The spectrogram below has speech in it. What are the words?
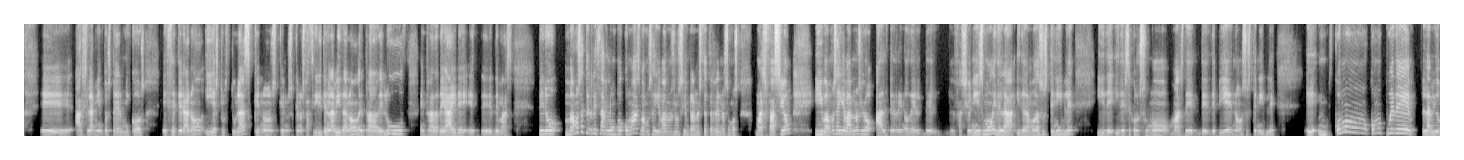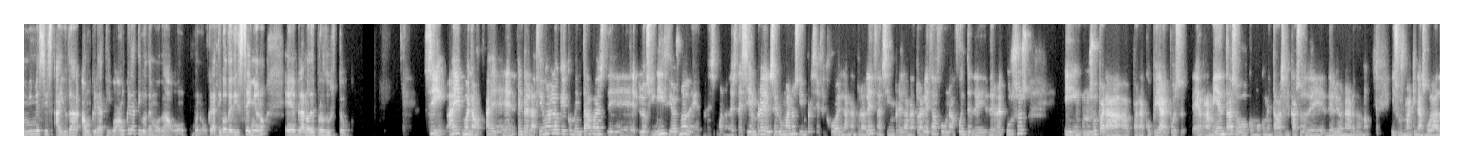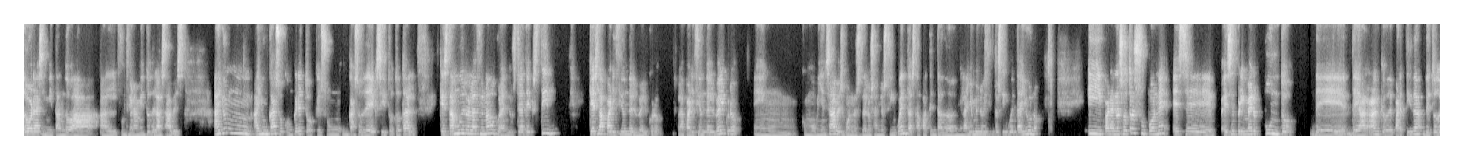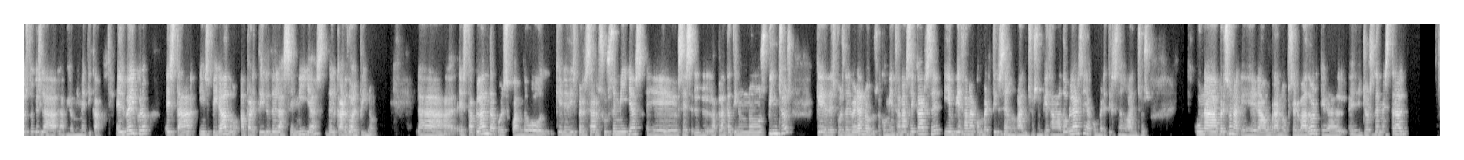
aislamientos térmicos, etcétera, ¿no? Y estructuras que nos, que nos, que nos faciliten la vida, ¿no? De entrada de luz, entrada de aire, demás pero vamos a aterrizarlo un poco más, vamos a llevárnoslo siempre a nuestro terreno, somos más fashion y vamos a llevárnoslo al terreno del, fashionismo y de, la, moda sostenible y de, ese consumo más de, pie ¿no? sostenible. Eh, ¿cómo, ¿cómo, puede la biomímesis ayudar a un creativo, a un creativo de moda o bueno, un creativo de diseño ¿no? en el plano del producto? Sí, hay, bueno, eh, en relación a lo que comentabas de los inicios, ¿no? De, bueno, desde siempre el ser humano siempre se fijó en la naturaleza, siempre la naturaleza fue una fuente de, recursos e incluso para, copiar pues, herramientas o como comentabas el caso de, Leonardo ¿no? y sus máquinas voladoras imitando al funcionamiento de las aves. Hay un, hay un, caso concreto que es un caso de éxito total que está muy relacionado con la industria textil, que es la aparición del velcro. La aparición del velcro como bien sabes, bueno, es de los años 50, está patentado en el año 1951 y para nosotros supone ese, ese primer punto de, arranque o de partida de todo esto que es la, biomimética. El velcro está inspirado a partir de las semillas del cardo alpino. Esta planta, pues cuando quiere dispersar sus semillas, eh, la planta tiene unos pinchos que después del verano comienzan a secarse y empiezan a convertirse en ganchos, empiezan a doblarse y a convertirse en ganchos. Una persona que era un gran observador, que era eh, George de Mestral,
